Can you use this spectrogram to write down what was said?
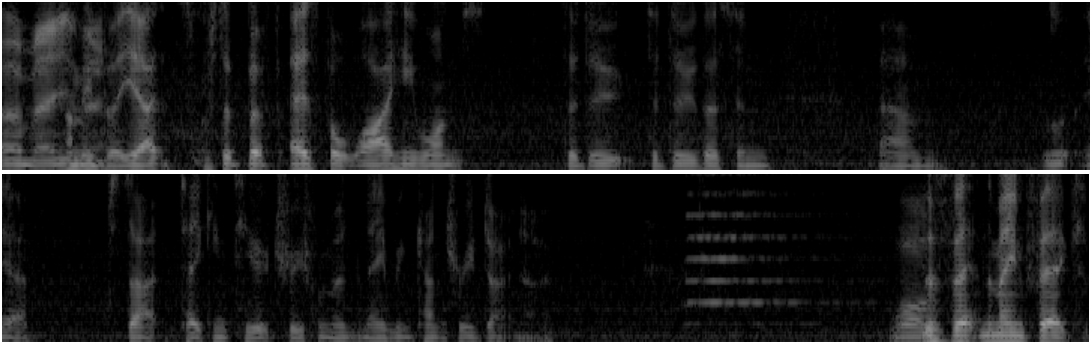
Amazing. I mean, but yeah, it's, but as for why he wants to do to do this and um, yeah, start taking territory from a neighboring country, don't know. well, The fa- the main fact,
